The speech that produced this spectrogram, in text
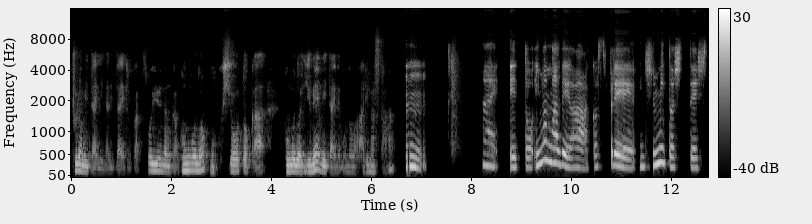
プロみたいになりたいとか、そういうなんか今後の目標とか、今後の夢みたいなものはありますか？うん。はい。えっと、今まではコスプレ趣味としてし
